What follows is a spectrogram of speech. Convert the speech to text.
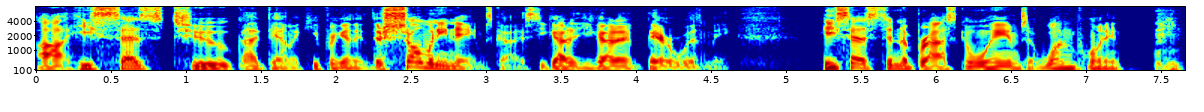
uh, he says to God damn, I keep forgetting. There's so many names, guys. You got to you got to bear with me. He says to Nebraska Williams at one point.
